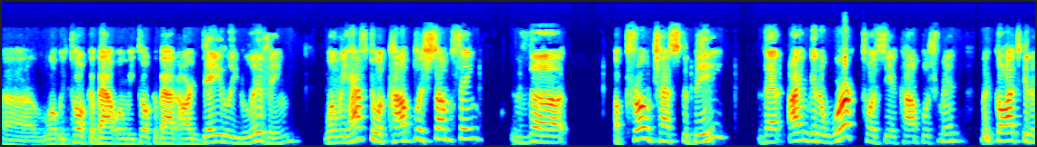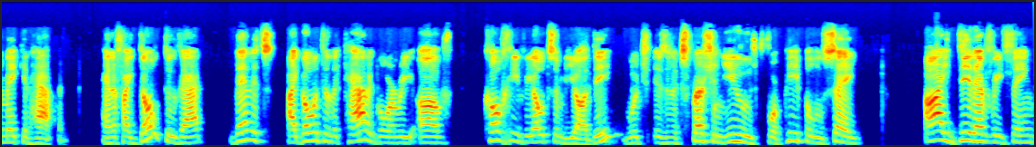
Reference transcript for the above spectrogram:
uh, what we talk about when we talk about our daily living, when we have to accomplish something, the approach has to be that I'm going to work towards the accomplishment, but God's going to make it happen. And if I don't do that, then it's I go into the category of kochi v'yotzim yadi, which is an expression used for people who say I did everything,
